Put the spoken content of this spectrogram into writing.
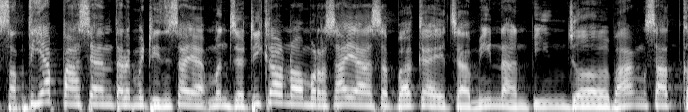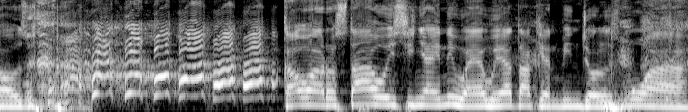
setiap pasien telemedicine saya menjadikan nomor saya sebagai jaminan pinjol bangsat kau semua. kau harus tahu isinya ini WA tagihan pinjol semua.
